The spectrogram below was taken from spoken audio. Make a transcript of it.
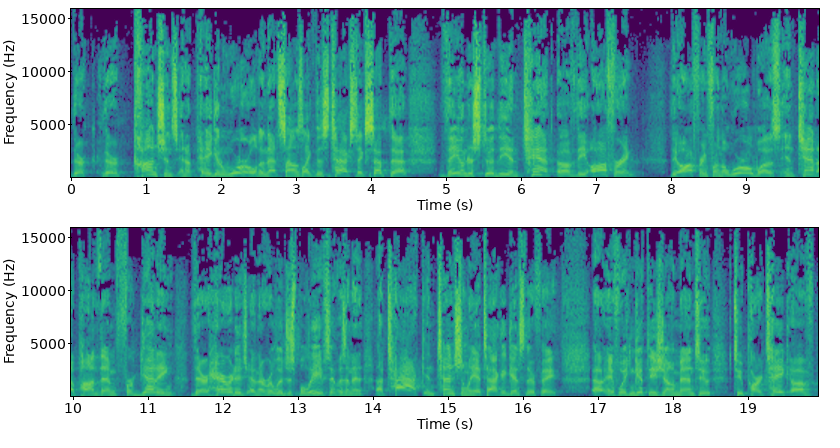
their, their conscience in a pagan world, and that sounds like this text, except that they understood the intent of the offering the offering from the world was intent upon them forgetting their heritage and their religious beliefs. It was an attack, intentionally attack against their faith. Uh, if we can get these young men to, to partake of,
